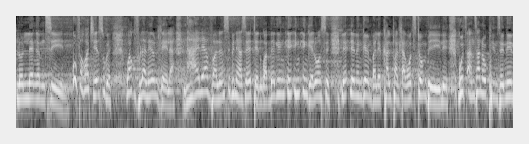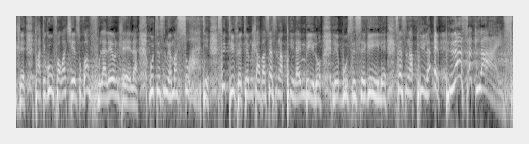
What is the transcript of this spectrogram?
lolenge emthini kufa kwaJesu ke kwakuvula leyo ndlela naye leyavalwa ensibini yaseEden kwabeka in- in- ingelosi le- lenenkemba lekhalipha hlangothi stombili kuthi anisanophindze nidle but kufa kwaJesu kwavula leyo ndlela kuthi singemaswati sidivete emhlaba sesingaphila impilo lebusisekile sesingaphila a blessed life.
